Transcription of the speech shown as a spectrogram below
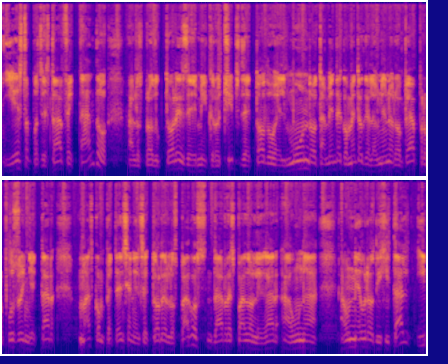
y esto pues está afectando a los productores de microchips de todo el mundo. También te comento que la Unión Europea propuso inyectar más competencia en el sector de los pagos, dar respaldo legal a una a un euro digital y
